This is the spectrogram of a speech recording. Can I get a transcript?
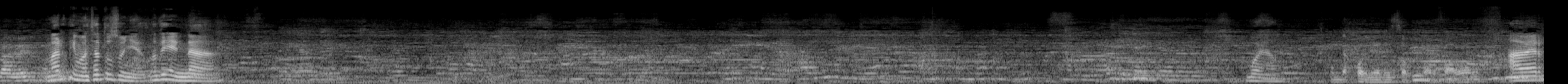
Dale. Marti, muestra tus uñas. No tienen nada. Bueno, Anda a eso, por favor. a ver.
